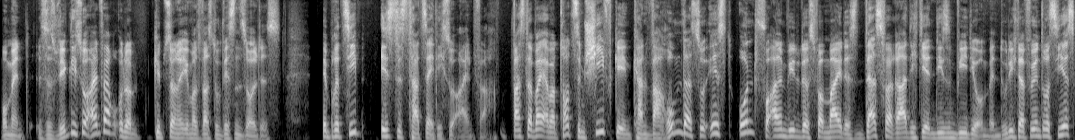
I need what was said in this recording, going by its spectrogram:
Moment, ist es wirklich so einfach oder gibt es da noch irgendwas, was du wissen solltest? Im Prinzip ist es tatsächlich so einfach. Was dabei aber trotzdem schiefgehen kann, warum das so ist und vor allem wie du das vermeidest, das verrate ich dir in diesem Video. Und wenn du dich dafür interessierst,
